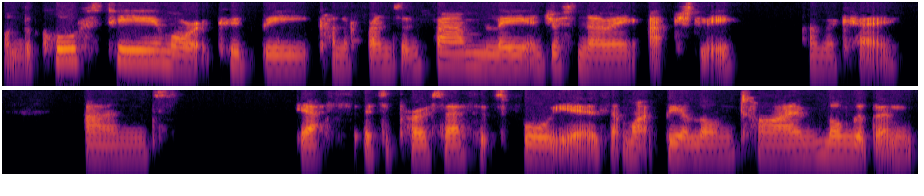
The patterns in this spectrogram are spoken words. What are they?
on the course team, or it could be kind of friends and family, and just knowing actually I'm okay. And yes, it's a process. It's four years. It might be a long time, longer than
